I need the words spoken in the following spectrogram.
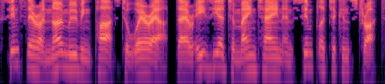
Since there are no moving parts to wear out, they are easier to maintain and simpler to construct.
